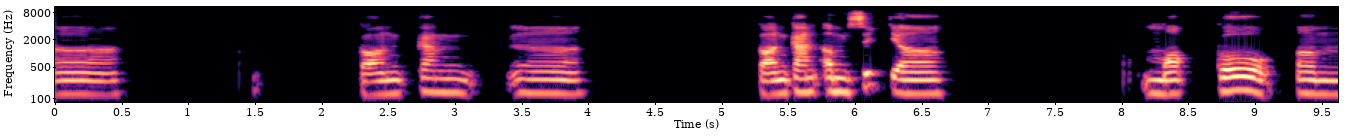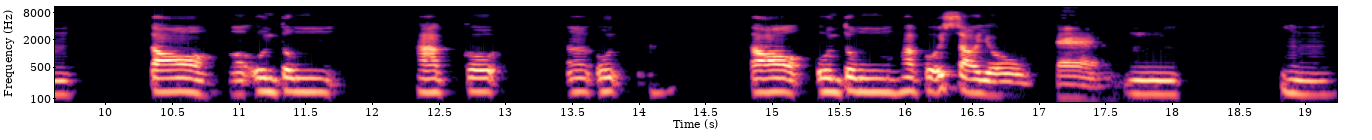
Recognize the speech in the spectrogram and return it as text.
uh, con căn ờ, uh, con căn âm xích ờ, uh, một cô um, to ờ, un tung ha cô un, to un tung ha cô um, um,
